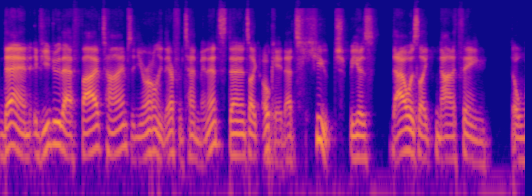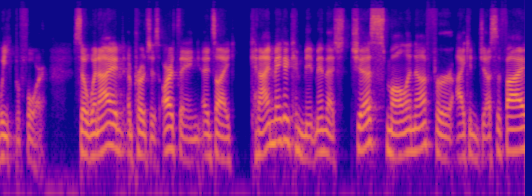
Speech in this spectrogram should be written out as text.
Then if you do that five times and you're only there for 10 minutes then it's like okay that's huge because that was like not a thing a week before. So when i approach this art thing it's like can I make a commitment that's just small enough for I can justify,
